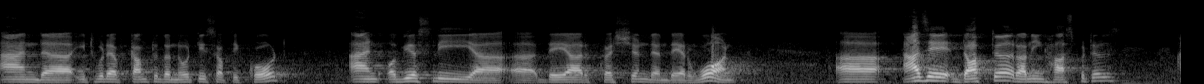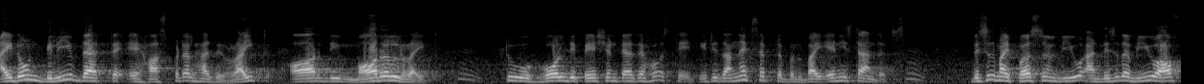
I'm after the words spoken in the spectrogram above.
and uh, it would have come to the notice of the court and obviously uh, uh they are questioned and they are warned uh, as a doctor running hospitals, I don't believe that a hospital has a right or the moral right to hold the patient as a hostage. It is unacceptable by any standards. This is my personal view and this is the view of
